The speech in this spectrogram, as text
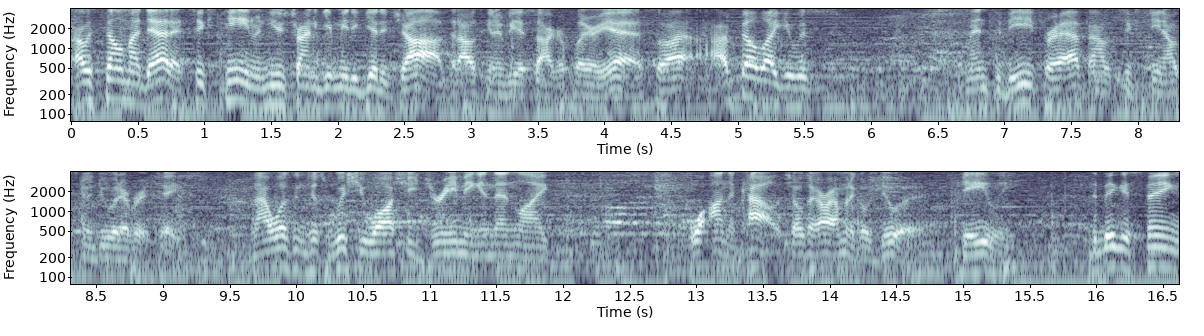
I was telling my dad at 16 when he was trying to get me to get a job that I was gonna be a soccer player, yeah. So I, I felt like it was meant to be, perhaps. When I was 16, I was gonna do whatever it takes. And I wasn't just wishy-washy dreaming and then like well, on the couch. I was like, all right, I'm gonna go do it daily. The biggest thing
